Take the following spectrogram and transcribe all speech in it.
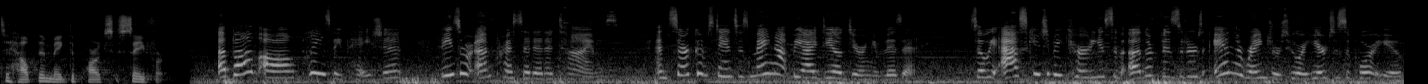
to help them make the parks safer. Above all, please be patient. These are unprecedented times, and circumstances may not be ideal during a visit. So we ask you to be courteous of other visitors and the rangers who are here to support you.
